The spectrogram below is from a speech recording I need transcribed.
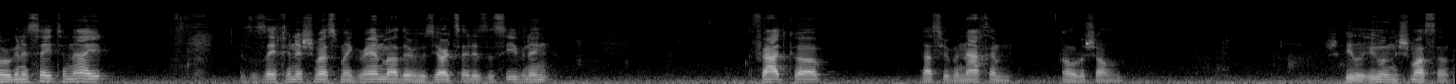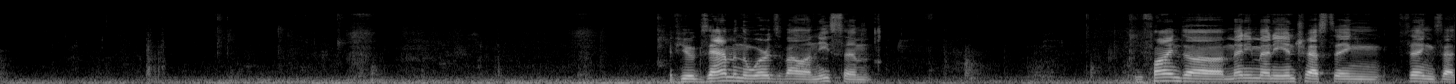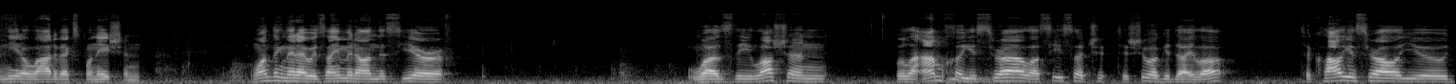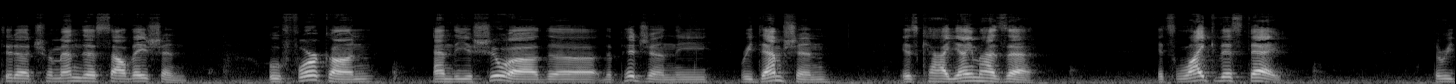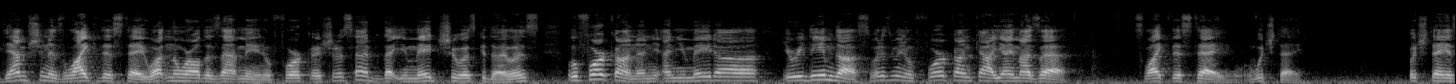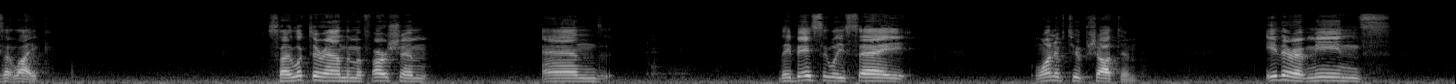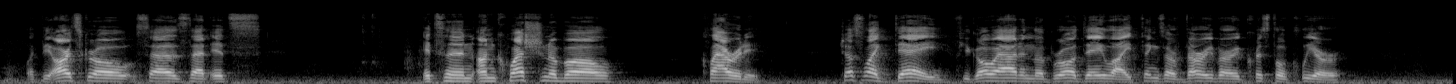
What we're going to say tonight is Nishmas, my grandmother, whose yahrzeit is this evening, Fradka Basir Benachem, Olav Shalom. Nishmasa. If you examine the words of Al Anisim, you find uh, many, many interesting things that need a lot of explanation. One thing that I was aiming on this year was the Lashon Ula'amcha Yisrael Asisa Teshua Gedaila. To Klal Yisrael, you did a tremendous salvation. Uforkon and the Yeshua, the, the pigeon, the redemption, is Kahayim Hazeh it's like this day. The redemption is like this day. What in the world does that mean? Ufork, I should have said that you made Shuas Gedalis, Uforkon, and, and you made, uh, you redeemed us. What does it mean? Uforkon Ka'yay Mazeh. It's like this day. Which day? Which day is it like? So I looked around the Mefarshim, and they basically say one of two pshatim either it means, like the ArtScroll says, that it's it's an unquestionable clarity. Just like day, if you go out in the broad daylight, things are very, very crystal clear,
